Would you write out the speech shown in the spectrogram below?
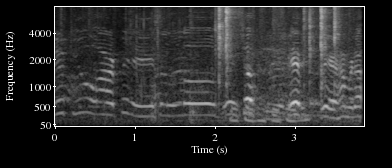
If you are finished, unload and jump. Here, here, hammer down.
